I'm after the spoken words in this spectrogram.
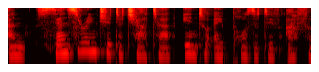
and censoring chitter chatter into a positive affirmation.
